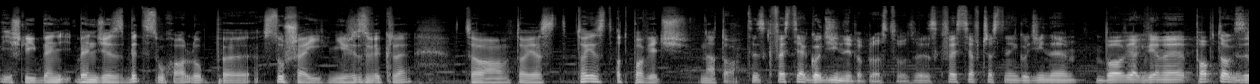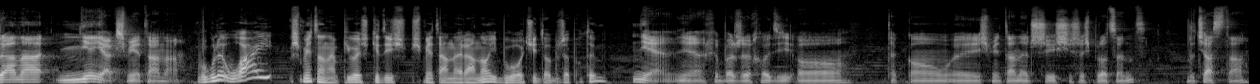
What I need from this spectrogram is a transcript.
jeśli bę- będzie zbyt sucho lub y, suszej niż zwykle, to, to, jest, to jest odpowiedź na to. To jest kwestia godziny po prostu. To jest kwestia wczesnej godziny, bo jak wiemy, poptok z rana nie jak śmietana. W ogóle, why śmietana? Piłeś kiedyś śmietanę rano i było ci dobrze po tym? Nie, nie, chyba że chodzi o taką y, śmietanę 36% do ciasta.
